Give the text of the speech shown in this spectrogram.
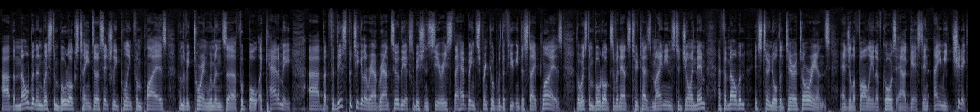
uh, the Melbourne and Western Bulldogs teams are essentially pulling from players from the Victorian Women's uh, Football Academy. Uh, but for this particular round, round two of the exhibition series, they have been sprinkled with a few interstate players. The Western Bulldogs have announced two Tasmanians to join them, and for Melbourne, it's two Northern Territorians. Angela Foley and, of course, our guest in Amy Chittick,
